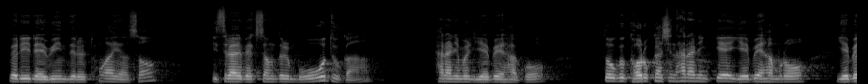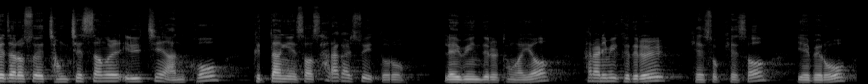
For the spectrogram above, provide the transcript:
특별히 레위인들을 통하여서 이스라엘 백성들 모두가 하나님을 예배하고 또 그 거룩하신 하나님께 예배함으로 예배자로서의 정체성을 잃지 않고 그 땅에서 살아갈 수 있도록 레위인들을 통하여 하나님이 그들을 계속해서 예배로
